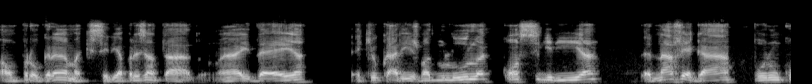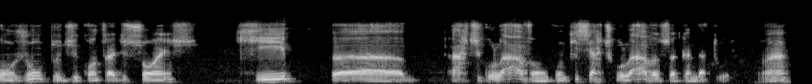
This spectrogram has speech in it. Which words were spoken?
a um programa que seria apresentado. É? A ideia é que o carisma do Lula conseguiria navegar por um conjunto de contradições que uh, articulavam, com que se articulava a sua candidatura. É?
